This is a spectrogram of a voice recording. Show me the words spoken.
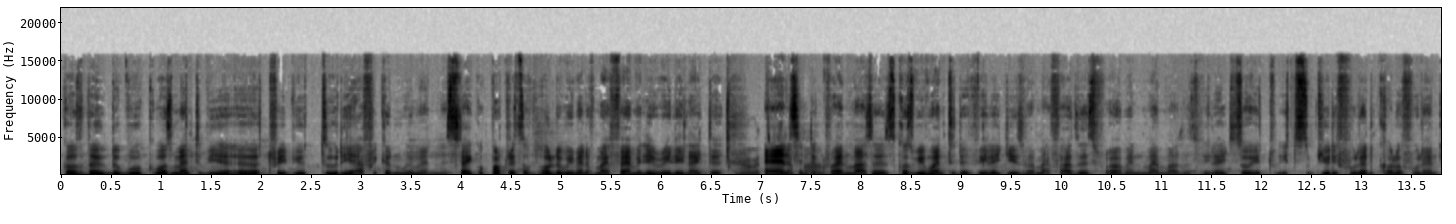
because the, the book was meant to be a, a tribute to the African women. It's like portraits of all the women of my family, really, like the Oh, aunts and the beautiful. grandmothers, because we went to the villages where my father is from and my mother's village. So it, it's beautiful and colorful, and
